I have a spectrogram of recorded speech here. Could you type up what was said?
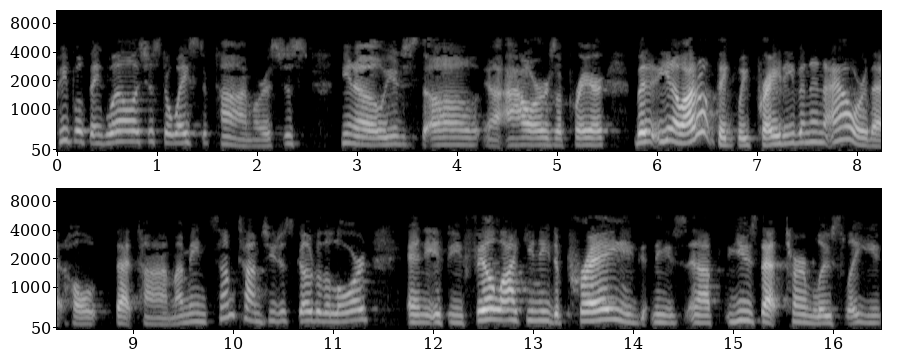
people think, well, it's just a waste of time or it's just, you know, you just, oh, you know, hours of prayer. But, you know, I don't think we prayed even an hour that whole, that time. I mean, sometimes you just go to the Lord and if you feel like you need to pray, you, and I use that term loosely, you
